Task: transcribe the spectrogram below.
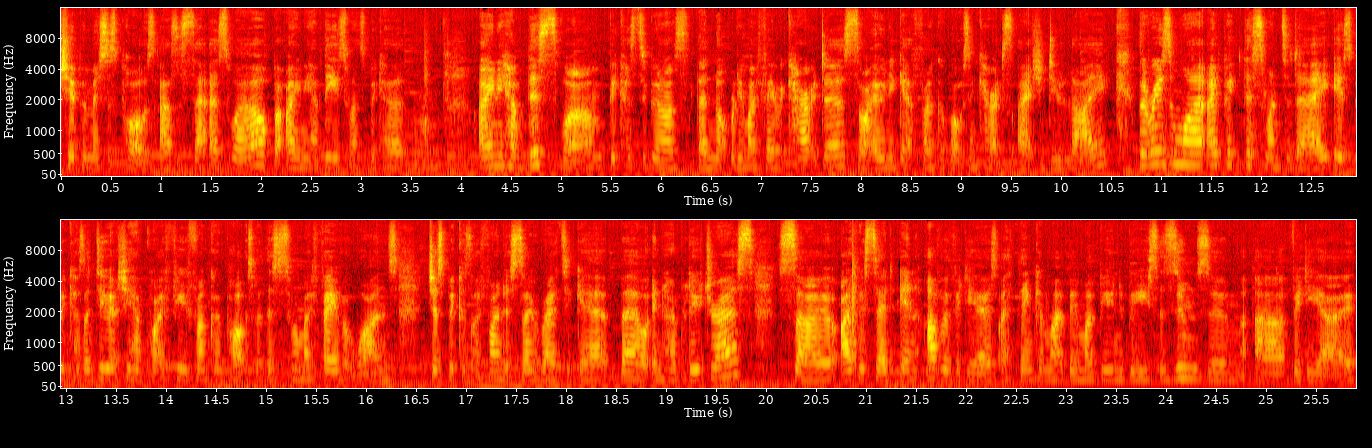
Chip and Mrs. Potts as a set as well but I only have these ones because mm, I only have this one because to be honest they're not really my favourite characters so I only get Funko Pops and characters I actually do like. The reason why I picked this one today is because I do actually have quite a few Funko Pops but this is one of my favourite ones just because I find it so rare to get Belle in her blue dress so like I said in other videos I think it might be my Beauty and the Beast Zoom Zoom uh, video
